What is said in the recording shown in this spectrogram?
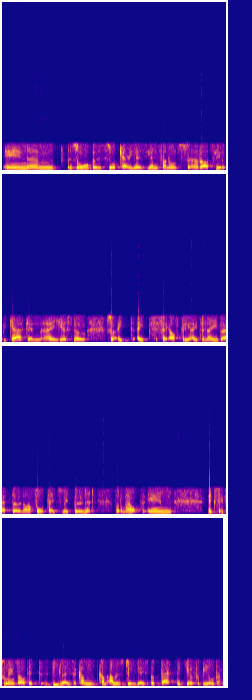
en ehm um, Zob Zob Carrier is een van ons uh, raadslede op die kerk en hy is nou so uit uit sy aftree uit en hy werk daar na voltyds met Bernard vir hom help en ek sê vir mense altyd die laser kan kan alles doen. Jy is beperk met jou verbeelding.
